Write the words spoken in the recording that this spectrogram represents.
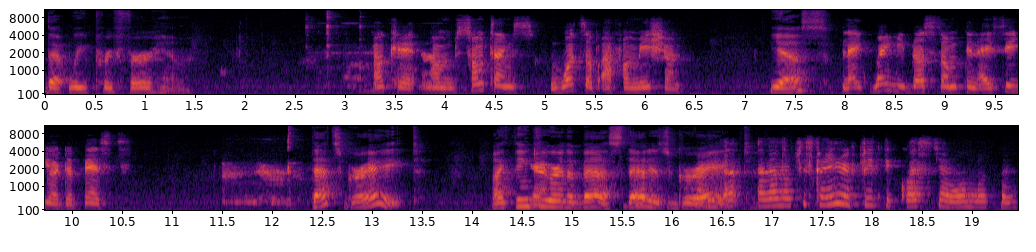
that we prefer him? Okay. Um. Sometimes words of affirmation, Yes, like when he does something, I say you're the best. that's great. I think Yeah. you are the best. That is great. Uh, and then just can you repeat the question one more time?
